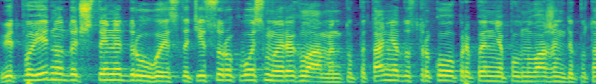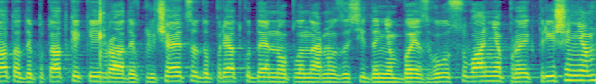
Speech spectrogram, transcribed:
Відповідно до частини 2 статті 48 регламенту, питання дострокового припинення повноважень депутата депутатки Київради включається до порядку денного пленарного засідання без голосування. Проект рішення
